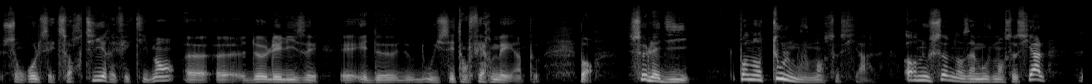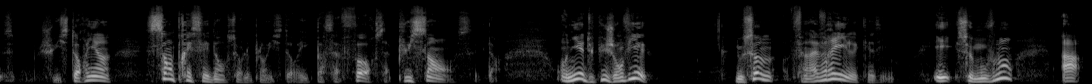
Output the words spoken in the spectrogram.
son rôle, c'est de sortir effectivement de l'Élysée et, de, où il s'est enfermé un peu. Bon, cela dit, pendant tout le mouvement social, or nous sommes dans un mouvement social, je suis historien, sans précédent sur le plan historique, par sa force, sa puissance, etc. On y est depuis janvier. Nous sommes fin avril quasiment. Et ce mouvement a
